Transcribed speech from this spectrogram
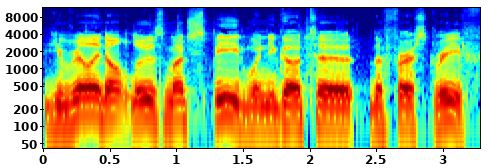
you really don't lose much speed when you go to the first reef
